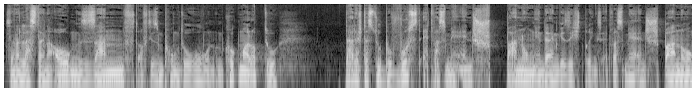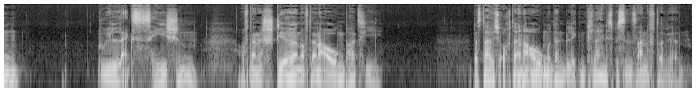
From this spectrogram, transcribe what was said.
sondern lass deine Augen sanft auf diesem Punkt ruhen und guck mal, ob du dadurch, dass du bewusst etwas mehr Entspannung in dein Gesicht bringst, etwas mehr Entspannung, Relaxation auf deine Stirn, auf deine Augenpartie, dass dadurch auch deine Augen und dein Blick ein kleines bisschen sanfter werden.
